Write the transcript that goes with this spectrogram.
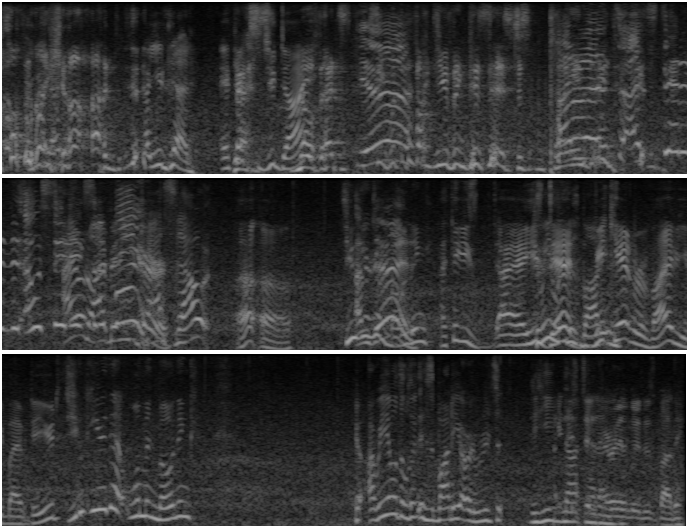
Oh my god! Are you dead? Aphex, did you die? No, that's. See, what the fuck do you think this is? Just How plain did I, dead? I standing. I was standing I don't know. I've to been passed out. Uh oh. Do you I'm hear her dead. moaning? I think he's uh, he's we dead. We can't revive you, my dude. Do you hear that woman moaning? Are we able to loot his body, or did he I not? just didn't have really any? loot his body.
